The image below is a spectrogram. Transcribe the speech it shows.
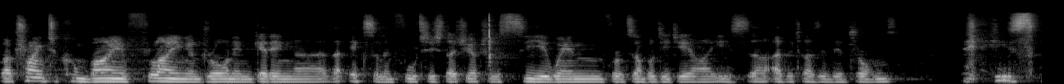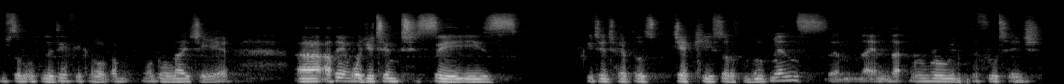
but trying to combine flying and drone and getting uh, that excellent footage that you actually see when, for example, DJI is uh, advertising their drones is absolutely difficult. I'm not going to lie to you. Uh, I think what you tend to see is you tend to have those jerky sort of movements and, and that will ruin the footage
